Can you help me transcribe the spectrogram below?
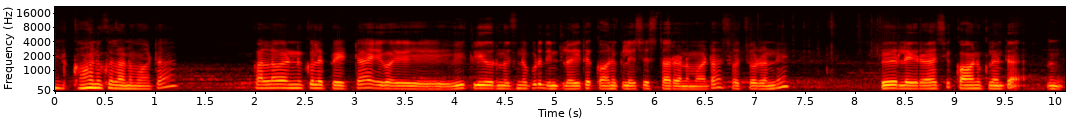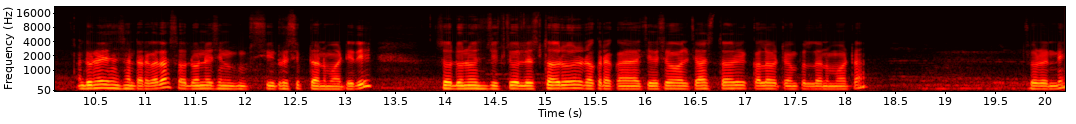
ఇది కానుకలు అనమాట కళ్ళవెన్నుకల పెట్ట ఇగో వీక్లీ ఊరిని వచ్చినప్పుడు దీంట్లో అయితే కానుకలు వేసిస్తారు అనమాట సో చూడండి. పేర్లు రాసి కానుకలు అంటే డొనేషన్స్ అంటారు కదా సో డొనేషన్ రిసిప్ట్ అనమాట ఇది. సో డొనేషన్స్ ఇచ్చే వాళ్ళు ఇస్తారు రకరకాల చేసే వాళ్ళు చేస్తారు కలవ టెంపుల్ అనమాట చూడండి.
